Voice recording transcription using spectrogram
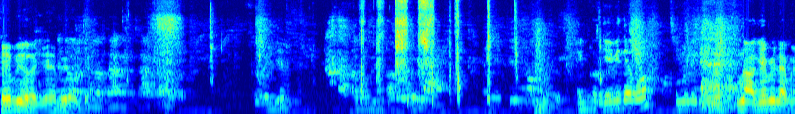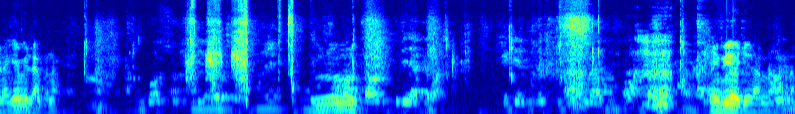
হেভি হয়েছে হেভি হয়েছে। না গ্রেভি লাগবে না গ্রেভি লাগবে না। হেভি হয়েছে রান্না বান্না।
